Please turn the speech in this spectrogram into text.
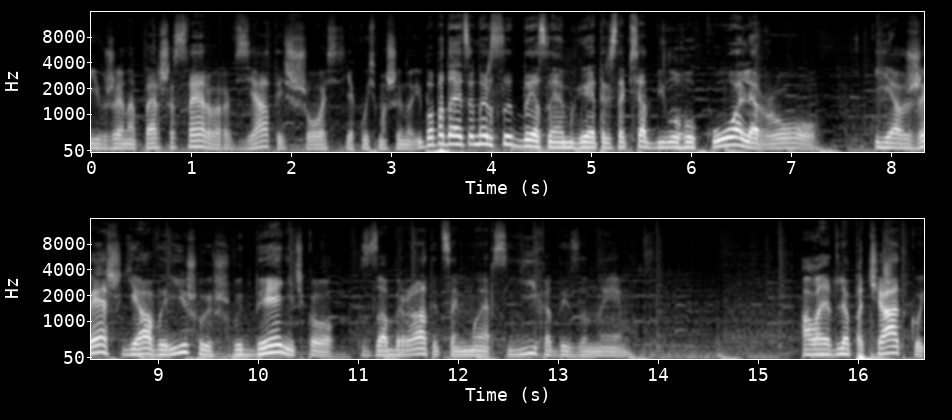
І вже на перший сервер взяти щось, якусь машину. І попадається Mercedes AMG 350 білого кольору. І я вже ж я вирішую швиденечко забрати цей мерс, їхати за ним. Але для початку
